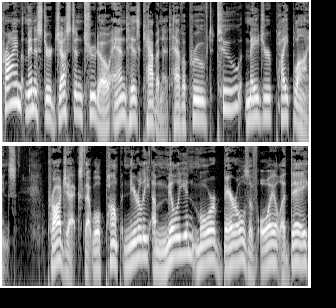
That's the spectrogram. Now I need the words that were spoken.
Prime Minister Justin Trudeau and his cabinet have approved two major pipelines, projects that will pump nearly a million more barrels of oil a day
